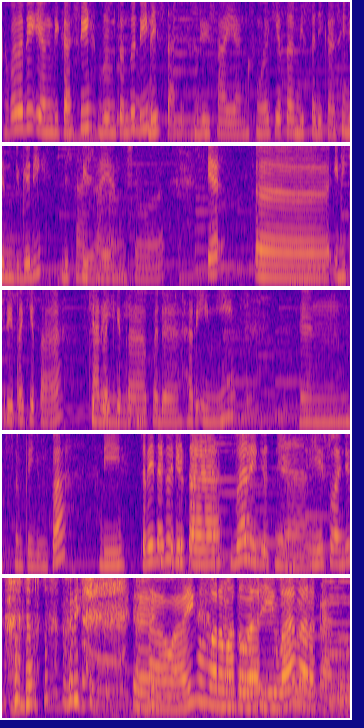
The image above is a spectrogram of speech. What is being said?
apa tadi yang dikasih belum tentu di disayang. Disayang. Semoga kita bisa dikasih dan juga di disayang. Disayang, Masya Allah. Ya, uh, ini cerita kita, cerita hari kita ini. pada hari ini dan sampai jumpa di cerita-cerita berikutnya. Iya, selanjutnya. Assalamualaikum warahmatullahi wabarakatuh.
